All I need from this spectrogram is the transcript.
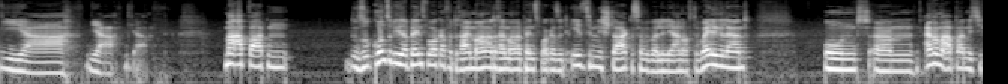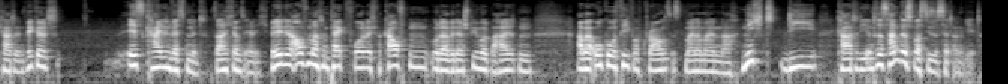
ja, ja, ja. Mal abwarten. So grundsolider Planeswalker für drei Mana. Drei Mana Planeswalker sind eh ziemlich stark. Das haben wir bei Liliana of the Whale gelernt. Und ähm, einfach mal abwarten, wie sich die Karte entwickelt. Ist kein Investment, sage ich ganz ehrlich. Wenn ihr den aufmacht im Pack, freut euch, verkauften oder wenn ihr ein Spiel wollt, behalten. Aber Oko Thief of Crowns ist meiner Meinung nach nicht die Karte, die interessant ist, was dieses Set angeht.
